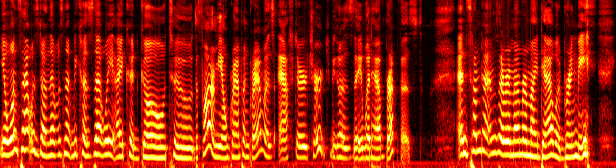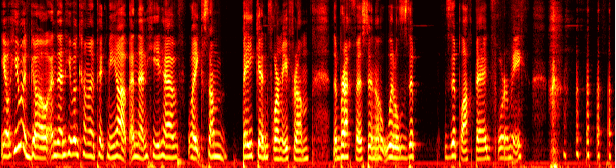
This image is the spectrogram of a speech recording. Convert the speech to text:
you know, once that was done, that was not because that way I could go to the farm, you know, grandpa and grandma's after church because they would have breakfast. And sometimes I remember my dad would bring me, you know, he would go and then he would come and pick me up and then he'd have like some bacon for me from the breakfast in a little zip Ziploc bag for me.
